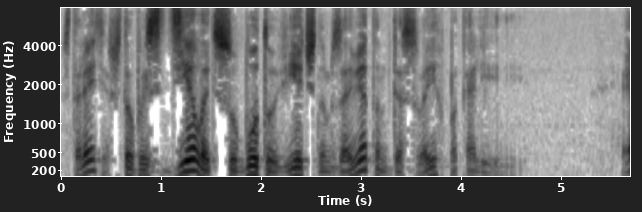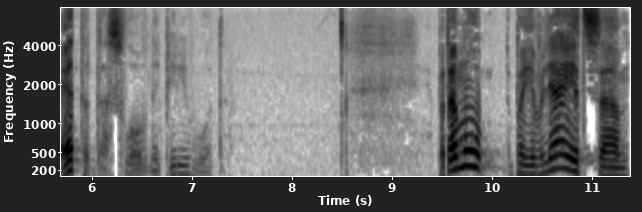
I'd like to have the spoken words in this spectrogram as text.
Представляете? Чтобы сделать субботу вечным заветом для своих поколений. Это дословный перевод. Потому появляется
